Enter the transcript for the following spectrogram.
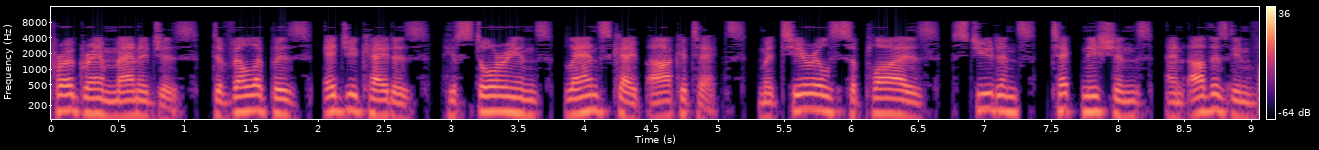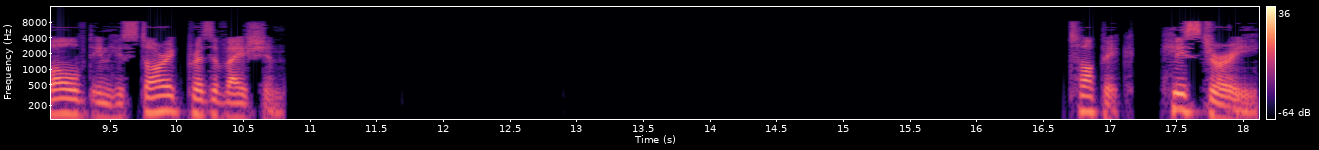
program managers, developers, educators, historians, landscape architects, materials suppliers, students, technicians, and others involved in historic preservation. History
